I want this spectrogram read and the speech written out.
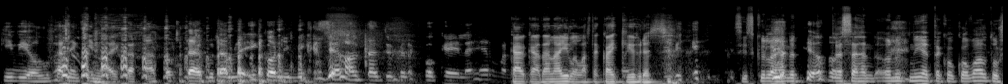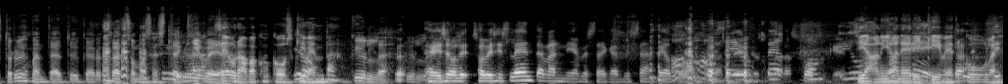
kivi ollut hänenkin aikana. Että onko tämä joku tämmöinen ikoni, mikä siellä on, täytyy mennä kokeilemaan. Käykää tänä illalla sitten kaikki yhdessä. Siis kyllähän nyt, tässähän on nyt niin, että koko valtuustoryhmän täytyy käydä katsomassa sitä kiveä. Seuraava kokous kivempää. Kyllä, kyllä. Hei, se oli, se oli siis lentävän niemessä eikä missään peltolamalla. se ei ole pel- Siellä on ihan eri kivet kuule.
